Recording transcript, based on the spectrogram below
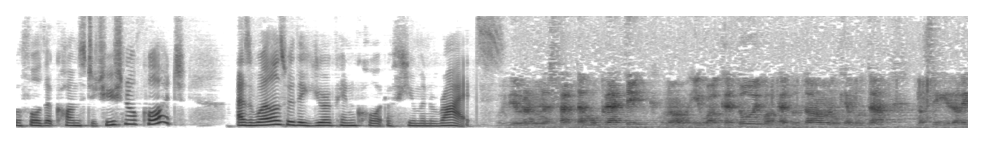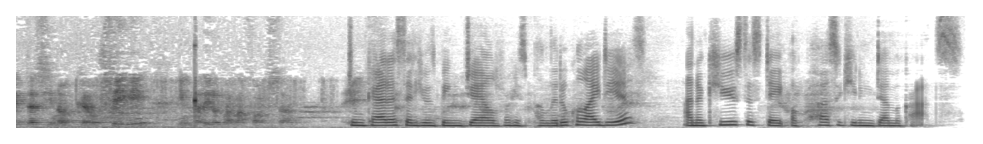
before the Constitutional Court, as well as with the European Court of Human Rights. Viure en un estat democràtic, no? igual que tu, igual que tothom, en què votar no sigui delicte, sinó que ho sigui, impedir-ho per la força. Junqueras said he was being jailed for his political ideas and accused the state of persecuting Democrats.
